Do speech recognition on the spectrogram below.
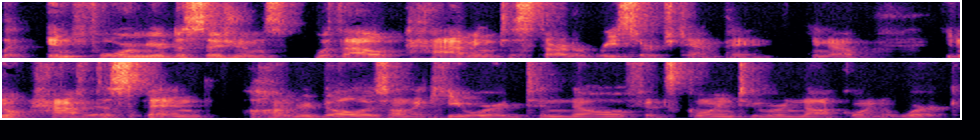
like inform your decisions without having to start a research campaign you know you don't have yeah. to spend a hundred dollars on a keyword to know if it's going to or not going to work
